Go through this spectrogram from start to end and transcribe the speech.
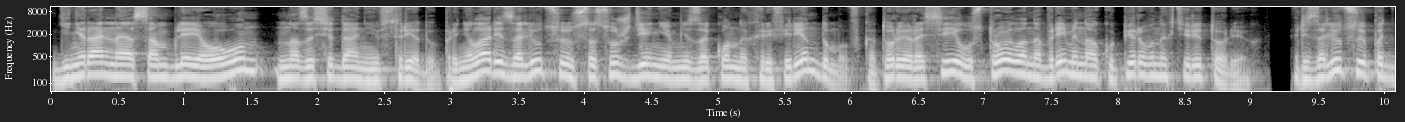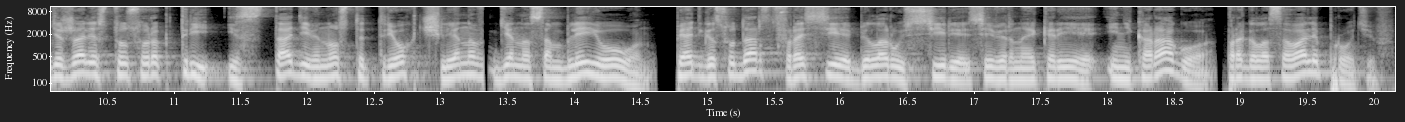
Генеральная ассамблея ООН на заседании в среду приняла резолюцию с осуждением незаконных референдумов, которые Россия устроила на временно оккупированных территориях. Резолюцию поддержали 143 из 193 членов Генассамблеи ООН. Пять государств – Россия, Беларусь, Сирия, Северная Корея и Никарагуа – проголосовали против.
